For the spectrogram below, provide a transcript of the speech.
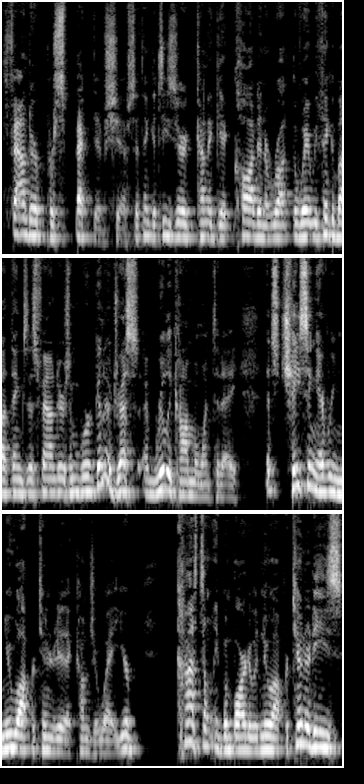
founder perspective shifts. I think it's easier to kind of get caught in a rut the way we think about things as founders. And we're going to address a really common one today. It's chasing every new opportunity that comes your way. You're constantly bombarded with new opportunities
